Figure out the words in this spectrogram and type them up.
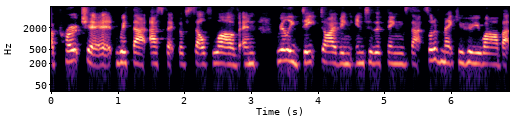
approach it with that aspect of self-love and really deep diving into the things that sort of make you who you are but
